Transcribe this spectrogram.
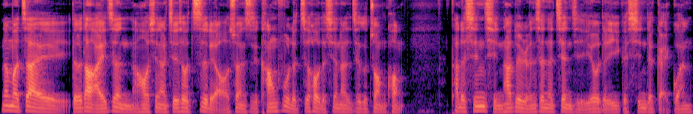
那么在得到癌症，然后现在接受治疗，算是康复了之后的现在的这个状况，她的心情，她对人生的见解也有的一个新的改观。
